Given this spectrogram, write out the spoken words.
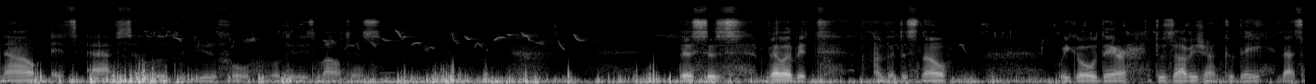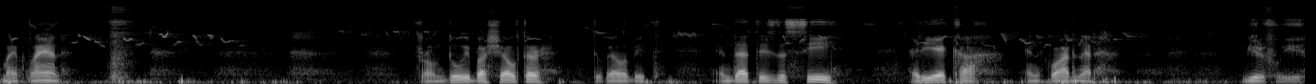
now it's absolutely beautiful. Look at these mountains. This is Velebit under the snow. We go there to Zavižan today. That's my plan. From Duliba shelter to Velebit. And that is the sea Rijeka and Kvarner. Beautiful view.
